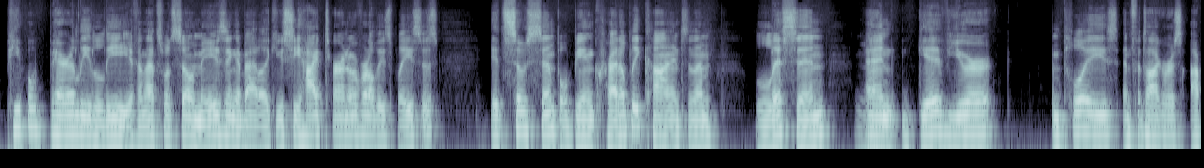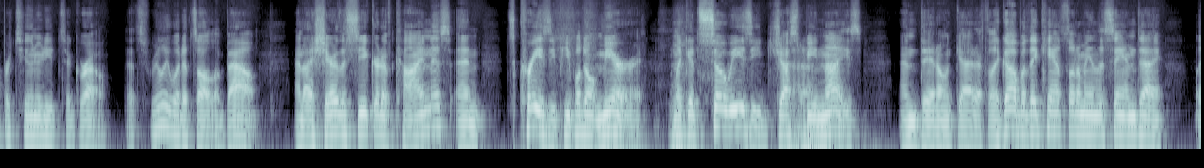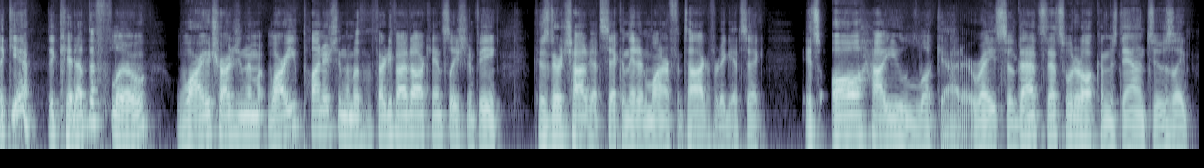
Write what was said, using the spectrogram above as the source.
people barely leave, and that's what's so amazing about it. Like you see high turnover at all these places. It's so simple. Be incredibly kind to them, listen, and give your employees and photographers opportunity to grow. That's really what it's all about. And I share the secret of kindness, and it's crazy. People don't mirror it. Like it's so easy. Just be nice, and they don't get it. They're like, oh, but they canceled on me in the same day. Like, yeah, the kid had the flu. Why are you charging them? Why are you punishing them with a thirty-five dollar cancellation fee because their child got sick and they didn't want our photographer to get sick? It's all how you look at it, right? So that's that's what it all comes down to. Is like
